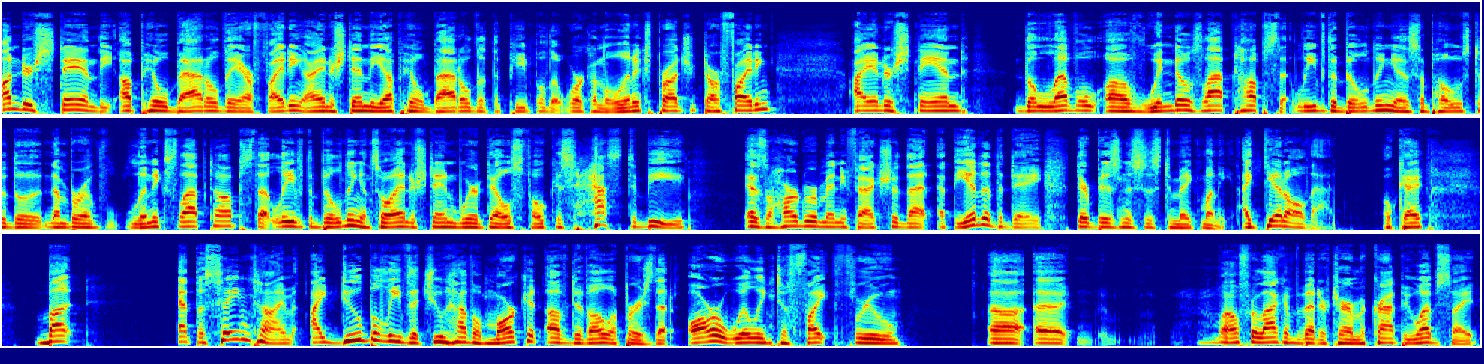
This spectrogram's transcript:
understand the uphill battle they are fighting. I understand the uphill battle that the people that work on the Linux project are fighting. I understand the level of Windows laptops that leave the building as opposed to the number of Linux laptops that leave the building. And so I understand where Dell's focus has to be as a hardware manufacturer that at the end of the day, their business is to make money. I get all that. Okay. But at the same time, I do believe that you have a market of developers that are willing to fight through, uh, uh, well, for lack of a better term, a crappy website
